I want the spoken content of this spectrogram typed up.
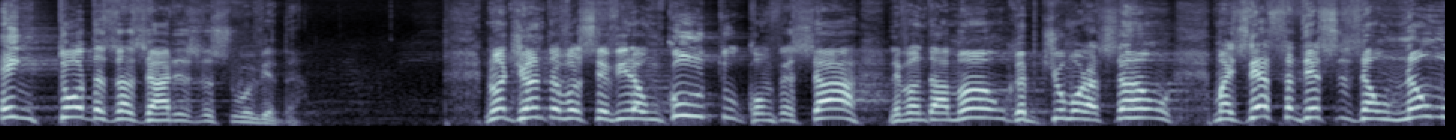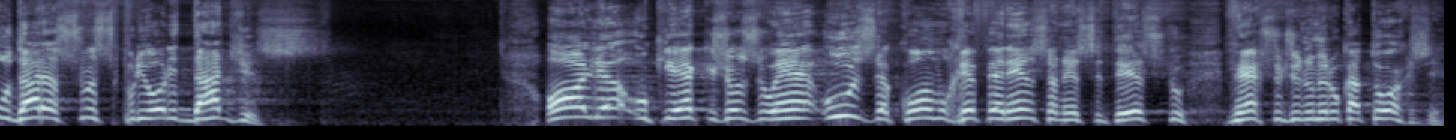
em todas as áreas da sua vida. Não adianta você vir a um culto, confessar, levantar a mão, repetir uma oração, mas essa decisão não mudar as suas prioridades Olha o que é que Josué usa como referência nesse texto, verso de número 14.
